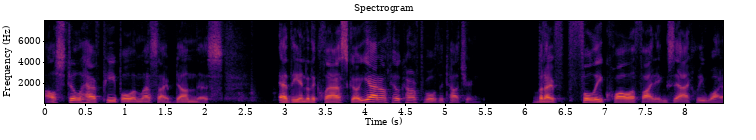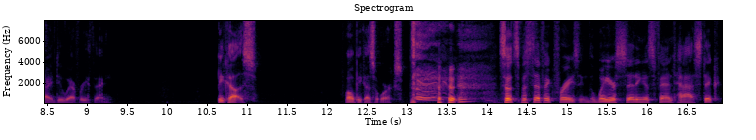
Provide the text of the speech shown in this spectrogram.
I'll still have people, unless I've done this, at the end of the class go, Yeah, I don't feel comfortable with the touching. But I've fully qualified exactly why I do everything. Because. Well, because it works. so it's specific phrasing. The way you're sitting is fantastic.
